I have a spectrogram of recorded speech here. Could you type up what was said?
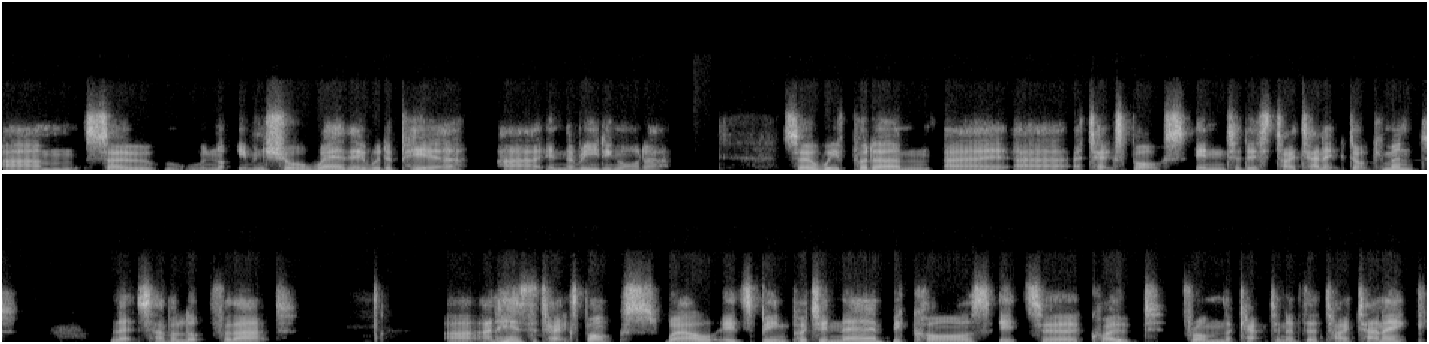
Um, so we're not even sure where they would appear uh, in the reading order. So we've put um, a, a text box into this Titanic document. Let's have a look for that. Uh, and here's the text box. Well, it's been put in there because it's a quote from the captain of the Titanic.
